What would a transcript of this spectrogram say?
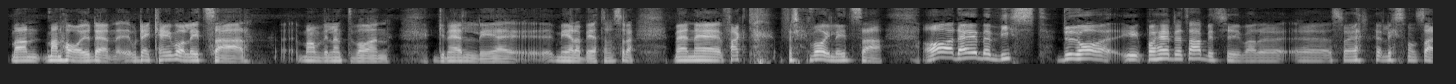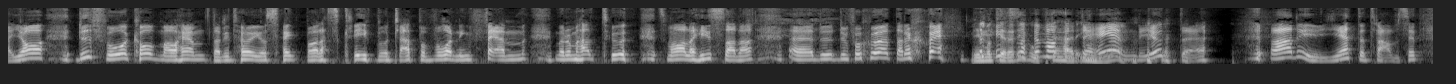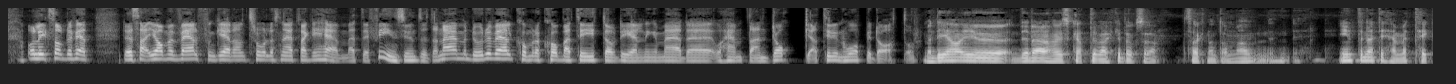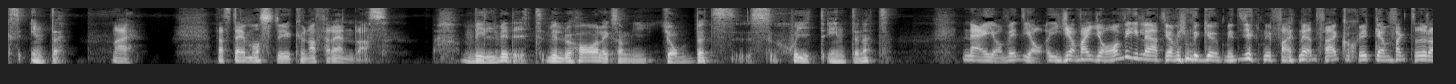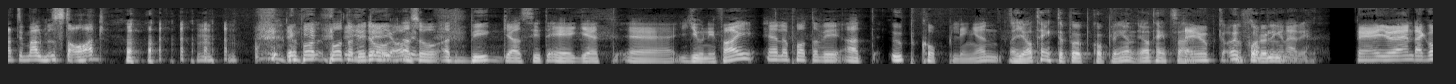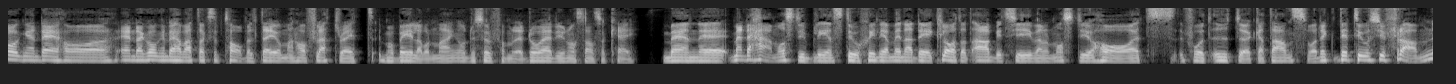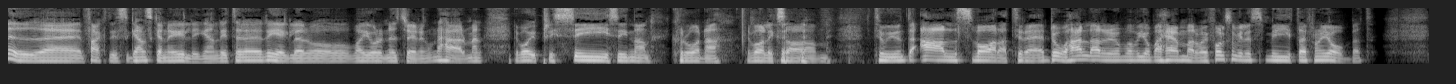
Man, man har ju den och det kan ju vara lite så här. Man vill inte vara en gnällig eh, medarbetare och sådär. Men eh, fakt för det var ju lite så här. Ja, nej men visst. Du har, på hennes arbetsgivare eh, så är det liksom så här. Ja, du får komma och hämta ditt höj och sänkbara skrivbord där på våning fem. Med de här smala hissarna. Eh, du, du får sköta det själv. Vi monterade liksom, ihop det här innan. Det händer ju inte. Ja, det är ju jättetramsigt. Och liksom du vet, det är så här, ja men välfungerande trådlöst nätverk i hemmet, det finns ju inte. Utan nej, men då är du välkommen att komma till IT-avdelningen med och hämta en docka till din HP-dator. Men det har ju, det där har ju Skatteverket också sagt något om. Internet i hemmet täcks inte. Nej, fast det måste ju kunna förändras. Vill vi dit? Vill du ha liksom jobbets skit-internet? Nej, jag vet jag, jag, Vad jag vill är att jag vill bygga upp mitt Unify-nätverk och skicka en faktura till Malmö stad. det, pratar vi då alltså att bygga sitt eget eh, Unify eller pratar vi att uppkopplingen? Jag tänkte på uppkopplingen. Jag tänkte så här. Det är upp, uppkopplingen du... är det. Det är ju enda gången det har, enda gången det har varit acceptabelt. Det är om man har flatrate mobilabonnemang och du surfar med det. Då är det ju någonstans okej. Okay. Men, eh, men det här måste ju bli en stor skillnad. Jag menar det är klart att arbetsgivaren måste ju ha ett, få ett utökat ansvar. Det, det togs ju fram nu eh, faktiskt ganska nyligen. Lite regler och, och man gjorde en utredning om det här. Men det var ju precis innan Corona. Det var liksom tog ju inte alls vara till det. Då handlade det om att jobba hemma. Det var ju folk som ville smita från jobbet.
